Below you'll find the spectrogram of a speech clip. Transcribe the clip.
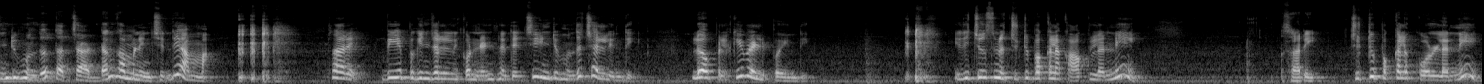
ఇంటి ముందు తచ్చాడడం గమనించింది అమ్మ. సరే బియ్యపు గింజల్ని కొన్నింటిని తెచ్చి ఇంటి ముందు చల్లింది. లోపలికి వెళ్ళిపోయింది. ఇది చూసిన చుట్టుపక్కల కాకులన్నీ సారీ చుట్టుపక్కల కోళ్ళన్నీ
